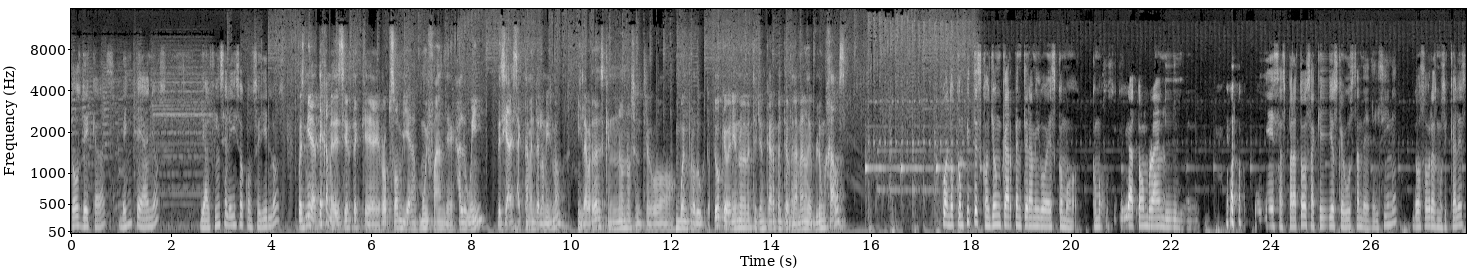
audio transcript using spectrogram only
dos décadas, 20 años y al fin se le hizo conseguirlos. Pues mira, déjame decirte que Rob Zombie era muy fan de Halloween, decía exactamente lo mismo y la verdad es que no nos entregó un buen producto. Tuvo que venir nuevamente John Carpenter de la mano de Blumhouse. Cuando compites con John Carpenter, amigo, es como, como sustituir a Tom Brady. Bellezas para todos aquellos que gustan del cine. Dos obras musicales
